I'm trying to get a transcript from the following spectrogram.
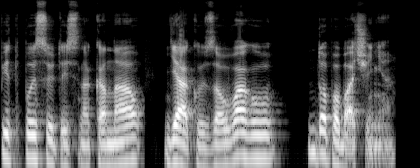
підписуйтесь на канал. Дякую за увагу. До побачення.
